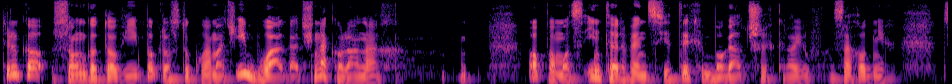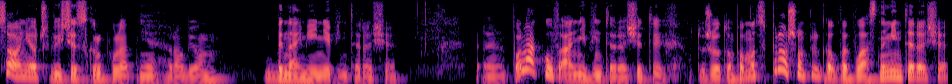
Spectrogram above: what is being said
tylko są gotowi po prostu kłamać i błagać na kolanach o pomoc, interwencję tych bogatszych krajów zachodnich, co oni oczywiście skrupulatnie robią, bynajmniej nie w interesie Polaków, ani w interesie tych, którzy o tą pomoc proszą, tylko we własnym interesie,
